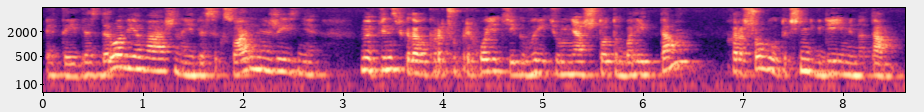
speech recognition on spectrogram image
Это и для здоровья важно, и для сексуальной жизни. Ну и, в принципе, когда вы к врачу приходите и говорите, у меня что-то болит там, хорошо бы уточнить, где именно там.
